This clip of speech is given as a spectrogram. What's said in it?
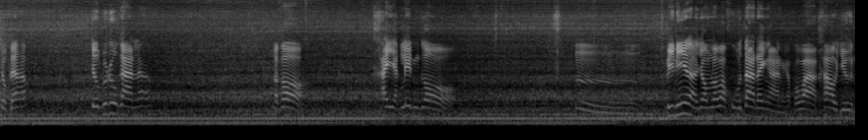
จบแล้วครับ จบฤดูกาลแล้วครับ แล้วก็ใครอยากเล่นก็ อืม ปีนี้นะยอมรับว่าคูปต้าได้งานครับ เพราะว่าข้าวยืน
